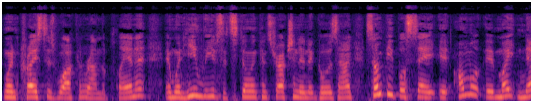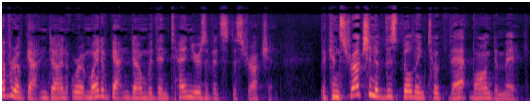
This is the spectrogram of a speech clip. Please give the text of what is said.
when Christ is walking around the planet. And when he leaves, it's still in construction and it goes on. Some people say it, almost, it might never have gotten done, or it might have gotten done within 10 years of its destruction. The construction of this building took that long to make.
